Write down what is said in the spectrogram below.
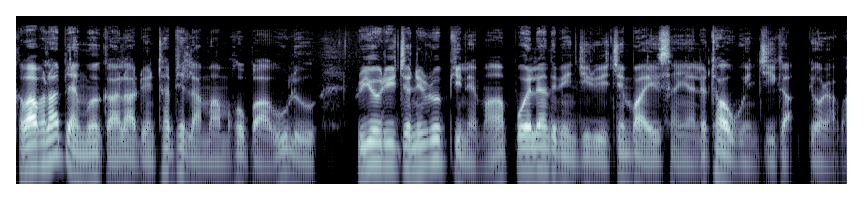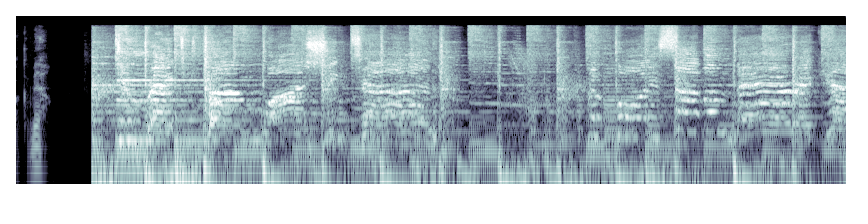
ကမ္ဘာဖလားပြိုင်ပွဲကာလအတွင်းထပ်ဖြစ်လာမှာမဟုတ်ပါဘူးလို့ Rio de Janeiro ပြည်နယ်မှာပွဲလမ်းသဘင်ကြီးတွေကျင်းပရေးဆိုင်ရာလက်ထောက်ဝန်ကြီးကပြောတာပါခင်ဗျာ။ Direct from Washington, the voice of America,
